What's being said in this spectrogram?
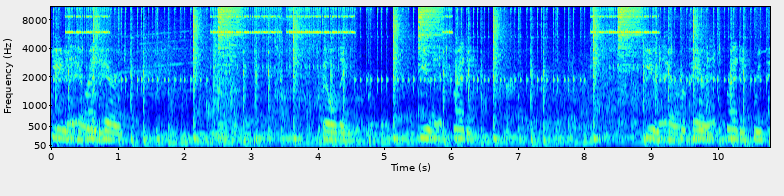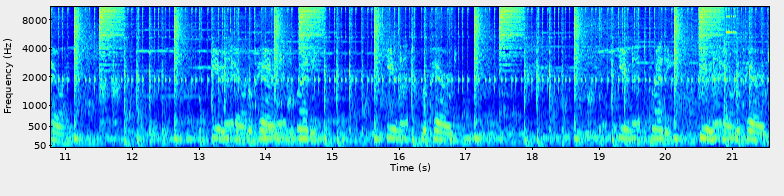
Unit repaired. Building. Unit ready. Unit repaired. Unit ready. Repairing. Unit repaired. Unit ready. Unit repaired. Unit ready. Unit repaired.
